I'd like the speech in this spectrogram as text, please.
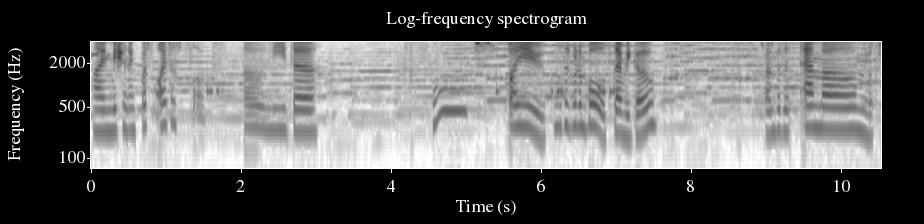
My mission and quest items box. Oh, neither. What are you? Composite wooden balls. There we go. 100% ammo. I'm not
